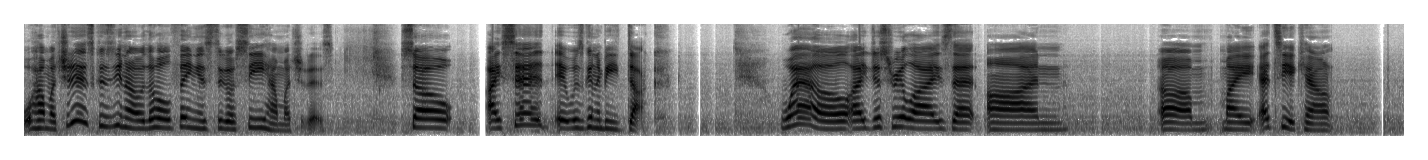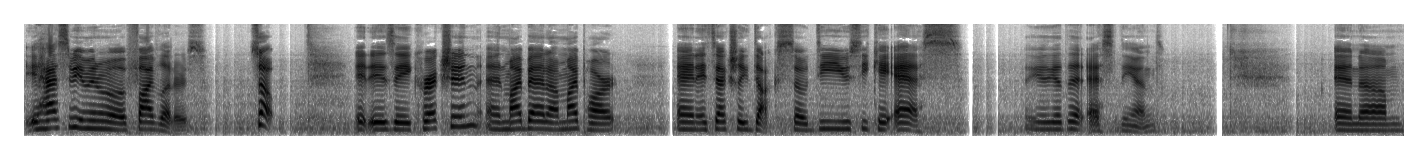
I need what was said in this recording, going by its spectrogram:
how much it is because you know the whole thing is to go see how much it is. So I said it was gonna be duck. Well, I just realized that on um, my Etsy account, it has to be a minimum of five letters. So, it is a correction, and my bad on my part, and it's actually ducks. So D U C K S. You get that S at the end. And um,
